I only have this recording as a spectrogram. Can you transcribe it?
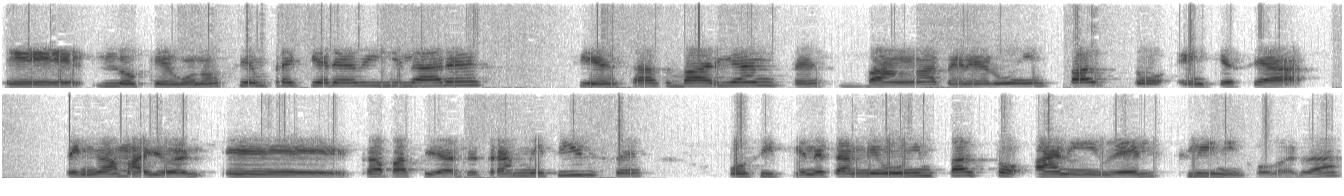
Eh, lo que uno siempre quiere vigilar es si esas variantes van a tener un impacto en que sea tenga mayor eh, capacidad de transmitirse o si tiene también un impacto a nivel clínico, ¿verdad?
